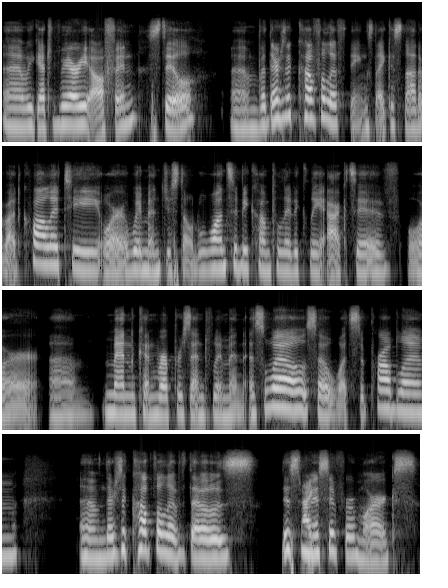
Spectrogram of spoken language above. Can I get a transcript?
uh, we get very often still. Um, but there's a couple of things like it's not about quality, or women just don't want to become politically active, or um, men can represent women as well. So, what's the problem? Um, there's a couple of those dismissive remarks.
